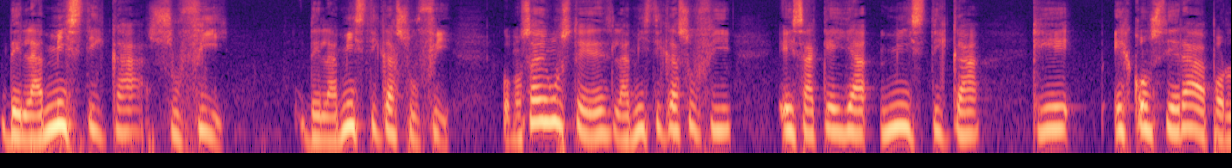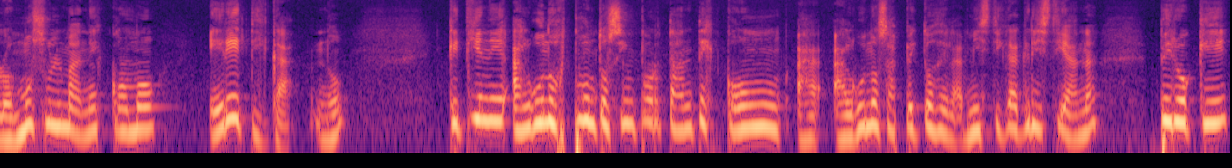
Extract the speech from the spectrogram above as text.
de la mística sufí, de la mística sufí. Como saben ustedes, la mística sufí es aquella mística que es considerada por los musulmanes como herética, ¿no? que tiene algunos puntos importantes con algunos aspectos de la mística cristiana, pero que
